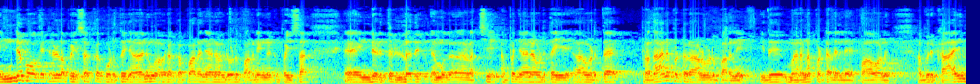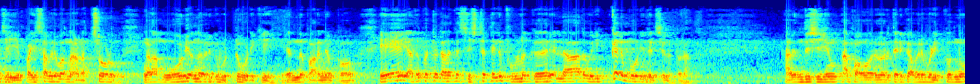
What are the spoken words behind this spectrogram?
എന്റെ പോക്കറ്റിലുള്ള പൈസ ഒക്കെ കൊടുത്ത് ഞാനും അവരൊക്കെ പാടെ ഞാൻ അവരോട് പറഞ്ഞു നിങ്ങൾക്ക് പൈസ എന്റെ അടുത്തുള്ളത് നമുക്ക് അടച്ച്. അപ്പൊ ഞാൻ അവിടുത്തെ അവിടുത്തെ പ്രധാനപ്പെട്ട ഒരാളോട് പറഞ്ഞ് ഇത് മരണപ്പെട്ടതല്ലേ പാവാണ്. അപ്പൊ ഒരു കാര്യം ചെയ്യും പൈസ അവർ വന്ന് അടച്ചോളും. നിങ്ങൾ ആ ബോഡി ഒന്ന് അവർക്ക് വിട്ടുകൊടുക്കി. എന്ന് പറഞ്ഞപ്പോ ഏയ് അത് പറ്റൂല. അതൊക്കെ സിസ്റ്റത്തിൽ ഫുള്ള് കയറി അല്ലാതെ ഒരിക്കലും ബോഡി തിരിച്ചു കിട്ടൂല. അതെന്ത് ചെയ്യും? അപ്പൊ ഓരോരുത്തർക്ക് അവർ വിളിക്കുന്നു.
